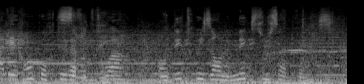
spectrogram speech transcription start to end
Allez remporter la victoire en détruisant le Nexus adverse.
